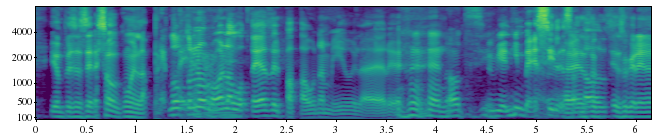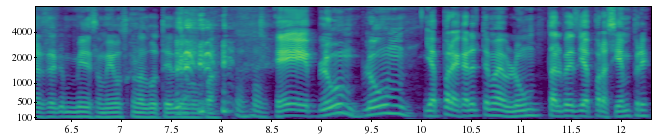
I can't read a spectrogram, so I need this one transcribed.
Yo empecé a hacer eso como en la prepa. Nosotros nos roban las botellas del papá a un amigo y la verga. no, sí. Bien imbéciles. Eso, andados. eso querían hacer mis amigos con las botellas de mi papá. eh, Bloom, Bloom, ya para dejar el tema de Bloom, tal vez ya para siempre.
